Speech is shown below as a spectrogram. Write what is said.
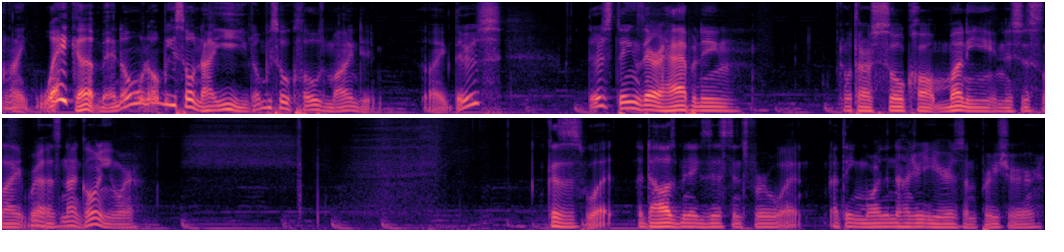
like wake up, man! Don't don't be so naive. Don't be so closed minded. Like, there's there's things that are happening with our so-called money, and it's just like, bro, it's not going anywhere. Because what the dollar's been in existence for what I think more than hundred years. I'm pretty sure.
